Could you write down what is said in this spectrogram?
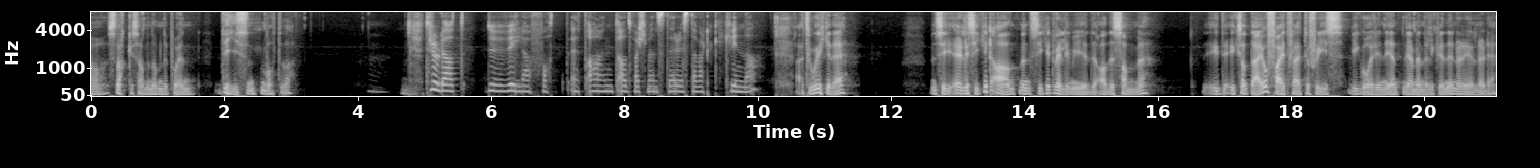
og snakke sammen om det på en decent måte. da. Tror du at du ville ha fått et annet atferdsmønster hvis det hadde vært kvinner? Jeg tror ikke det. Men, eller sikkert annet, men sikkert veldig mye av det samme. Det er jo fight, flight or freeze vi går inn i, enten vi er menn eller kvinner, når det gjelder det.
